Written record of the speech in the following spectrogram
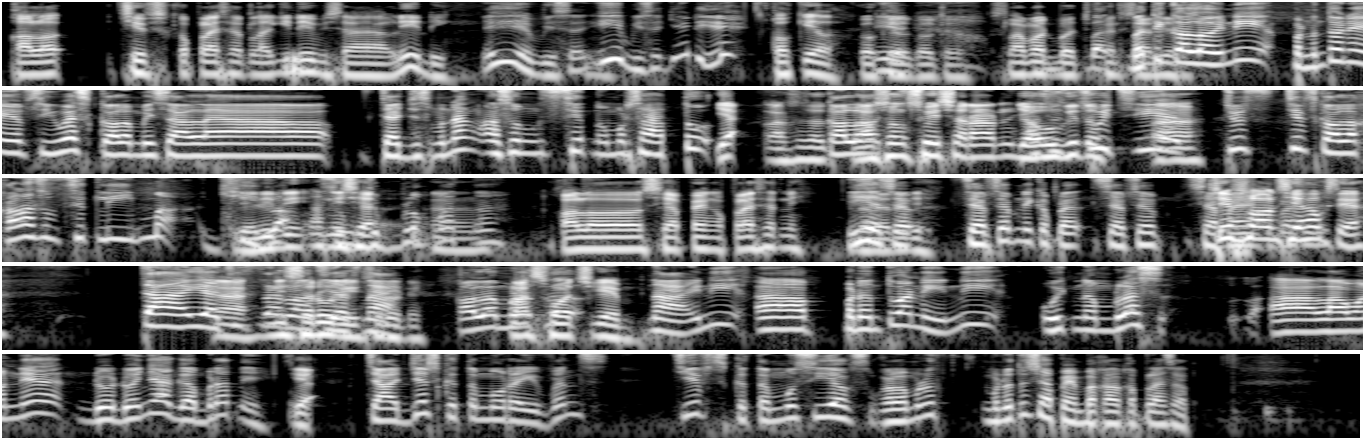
kalau Chiefs kepleset lagi dia bisa leading. Iya bisa, iya bisa jadi ya. Gokil, gokil, Iya. gokil. Selamat buat fans berarti kalau ini penentuan AFC West kalau misalnya Chargers menang langsung seat nomor satu. ya langsung kalau- langsung switch around jauh gitu. Switch, iya. Ah. Chiefs, Chiefs kalau kalah langsung seat 5. Jadi Gila, ini, langsung ini siap, jeblok banget. eh, nah. Kalau siapa yang kepleset nih? Iya, siap, tadi. siap-siap nih kepla- siap-siap siapa Chiefs lawan kepleset. Seahawks ya? Nah, iya, Nah, nih, seru Nah, kalau menurut watch game. Nah, ini eh, penentuan nih. Ini week 16 eh, lawannya dua-duanya agak berat nih. Ya. Chargers ketemu Ravens, Chiefs ketemu Seahawks. Kalau menurut menurut siapa yang bakal kepleset?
